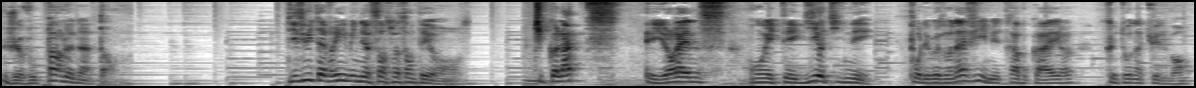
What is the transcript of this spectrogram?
Je vous parle d'un temps. 18 avril 1971. Chicolatz et Lorenz ont été guillotinés pour les besoins infimes et Trabucaire que tourne actuellement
